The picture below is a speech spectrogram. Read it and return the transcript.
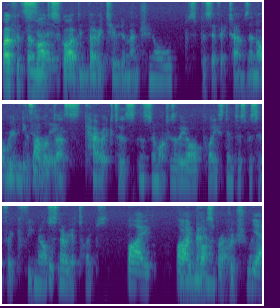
Both of them are described in very two-dimensional specific terms. They're not really developed Exactly. as characters as so much as they are placed into specific female stereotypes by by, by men, Prospero. crucially. Yeah.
